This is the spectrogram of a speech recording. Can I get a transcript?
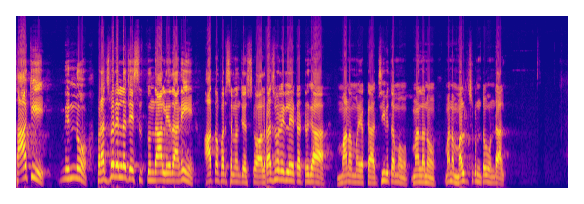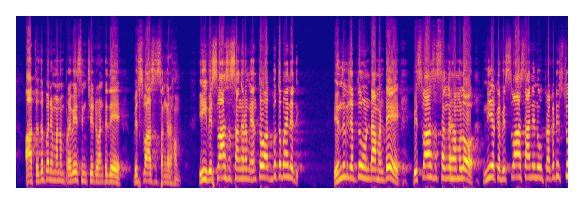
తాకి నిన్ను ప్రజ్వరిల్ల చేస్తుందా లేదా అని ఆత్మ పరిశీలన చేసుకోవాలి. ప్రజ్వరిల్లేటట్టుగా మనం యొక్క జీవితము మనను మనం మలుచుకుంటూ ఉండాలి. ఆ తదుపరి మనం ప్రవేశించేటువంటిదే విశ్వాస సంగ్రహం. ఈ విశ్వాస సంగ్రహం ఎంతో అద్భుతమైనది. ఎందుకు చెప్తూ ఉంటామంటే విశ్వాస సంగ్రహంలో నీ యొక్క విశ్వాసాన్ని నువ్వు ప్రకటిస్తూ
